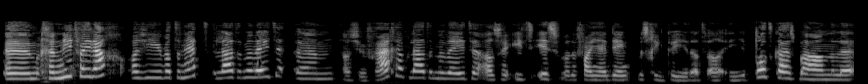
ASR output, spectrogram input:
Um, geniet van je dag. Als je hier wat aan hebt, laat het me weten. Als je een vraag hebt, laat het me weten. Als er iets is waarvan jij denkt, misschien kun je dat wel in je podcast behandelen.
